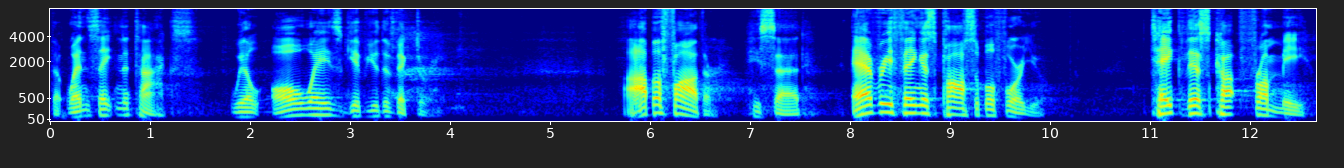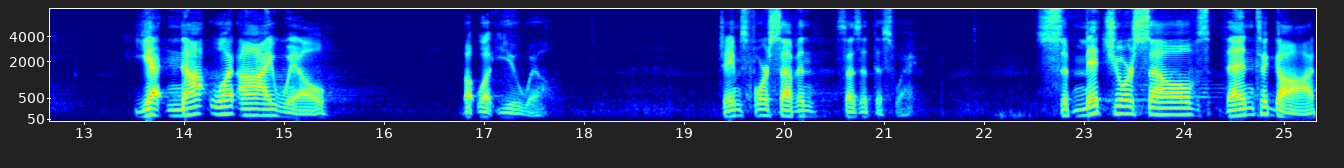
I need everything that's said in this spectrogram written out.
that when Satan attacks, will always give you the victory? Abba, Father, he said, everything is possible for you. Take this cup from me, yet not what I will, but what you will. James 4 7 says it this way Submit yourselves then to God,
